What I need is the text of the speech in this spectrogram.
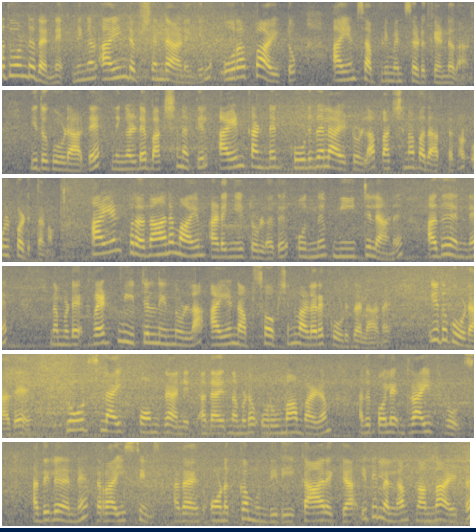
അതുകൊണ്ട് തന്നെ നിങ്ങൾ അയൺ ഡെഫിഷ്യന്റ് ആണെങ്കിൽ ഉറപ്പായിട്ടും അയൺ സപ്ലിമെന്റ്സ് എടുക്കേണ്ടതാണ്. ഇതുകൂടാതെ നിങ്ങളുടെ ഭക്ഷണത്തിൽ അയൺ കണ്ടന്റ് കൂടുതലായിട്ടുള്ള ഭക്ഷണ പദാർത്ഥങ്ങൾ ഉൾപ്പെടുത്തണം. അയൺ പ്രധാനമായും അടങ്ങിയിട്ടുള്ളത് ഒന്ന് മീറ്റിലാണ് അത് തന്നെ നമ്മുടെ റെഡ് മീറ്റിൽ നിന്നുള്ള അയൺ അബ്സോർപ്ഷൻ വളരെ കൂടുതലാണ്. ഇതുകൂടാതെ ഫ്രൂട്ട്സ് ലൈക്ക് പോംഗ്രാനിറ്റ് അതായത് നമ്മുടെ ഉറുമാമ്പഴം അതുപോലെ ഡ്രൈ ഫ്രൂട്ട്സ് അതിൽ തന്നെ റൈസിൻസ് അതായത് ഉണക്കമുന്തിരി കാരയ്ക്ക ഇതിലെല്ലാം നന്നായിട്ട്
